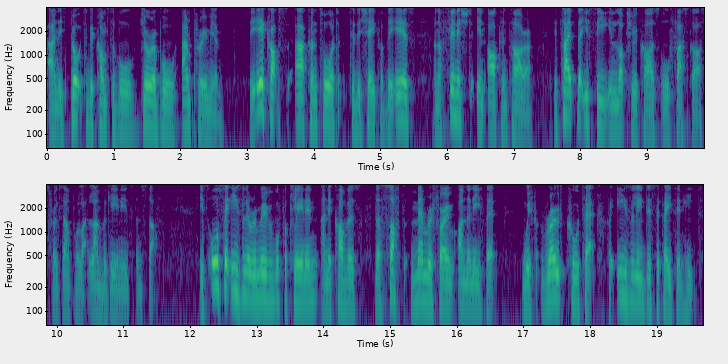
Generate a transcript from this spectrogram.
and it's built to be comfortable, durable and premium. The ear cups are contoured to the shape of the ears and are finished in Alcantara the type that you see in luxury cars or fast cars, for example, like Lamborghinis and stuff. It's also easily removable for cleaning and it covers the soft memory foam underneath it with Rode CoolTech for easily dissipating heat.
